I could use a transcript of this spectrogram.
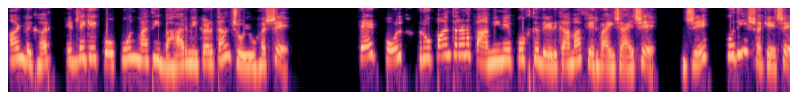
અંડઘર એટલે કે કોકૂનમાંથી બહાર નીકળતા જોયું હશે. ટેડપોલ રૂપાંતરણ પામીને પુખ્ત દેડકામાં ફેરવાઈ જાય છે, જે કૂદી શકે છે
